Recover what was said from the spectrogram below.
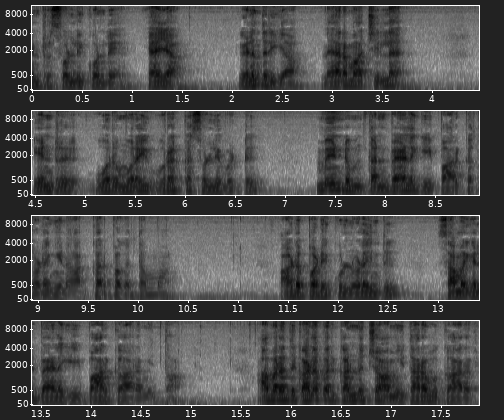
என்று சொல்லிக்கொண்டே ஏயா எழுந்திரியா? நேரமாச்சு இல்ல என்று ஒரு முறை உறக்க சொல்லிவிட்டு மீண்டும் தன் வேலையை பார்க்க தொடங்கினார் கற்பகத்தம்மாள். அடுப்படிக்குள் நுழைந்து சமையல் வேலையை பார்க்க ஆரம்பித்தார் அவரது கணவர் கண்ணுச்சாமி தரவுக்காரர்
